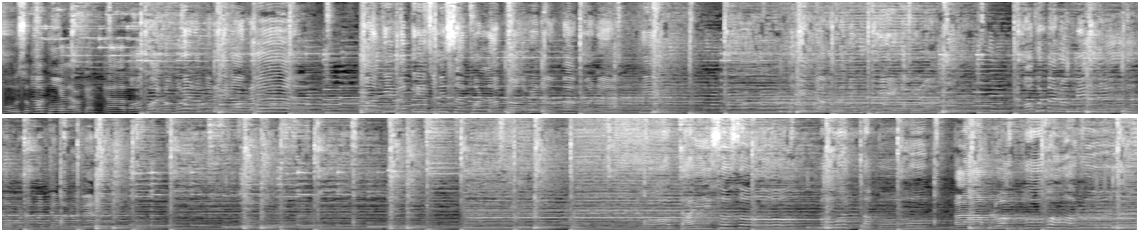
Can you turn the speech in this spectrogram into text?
ผู้สุขครับผมกันแล้วกันครับ ขอพรหลวงพ่อได้นำกันได้พี่น้องเด้อว่าที่ร้อยตรีสุนิศักดิ์คนล้ำรองกับพี่น้องฟังหัวหน้าทีมพระเอกยอดกตัญญูผู้พี่ครับพี่น้อง ขอบคุณบ้านน้องแม่เด้อขอบคุณรางวัลจากบ้านน้องแม่ขอบใจโซโซมาวัดตะโกกราบหลวงพ่อรวย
